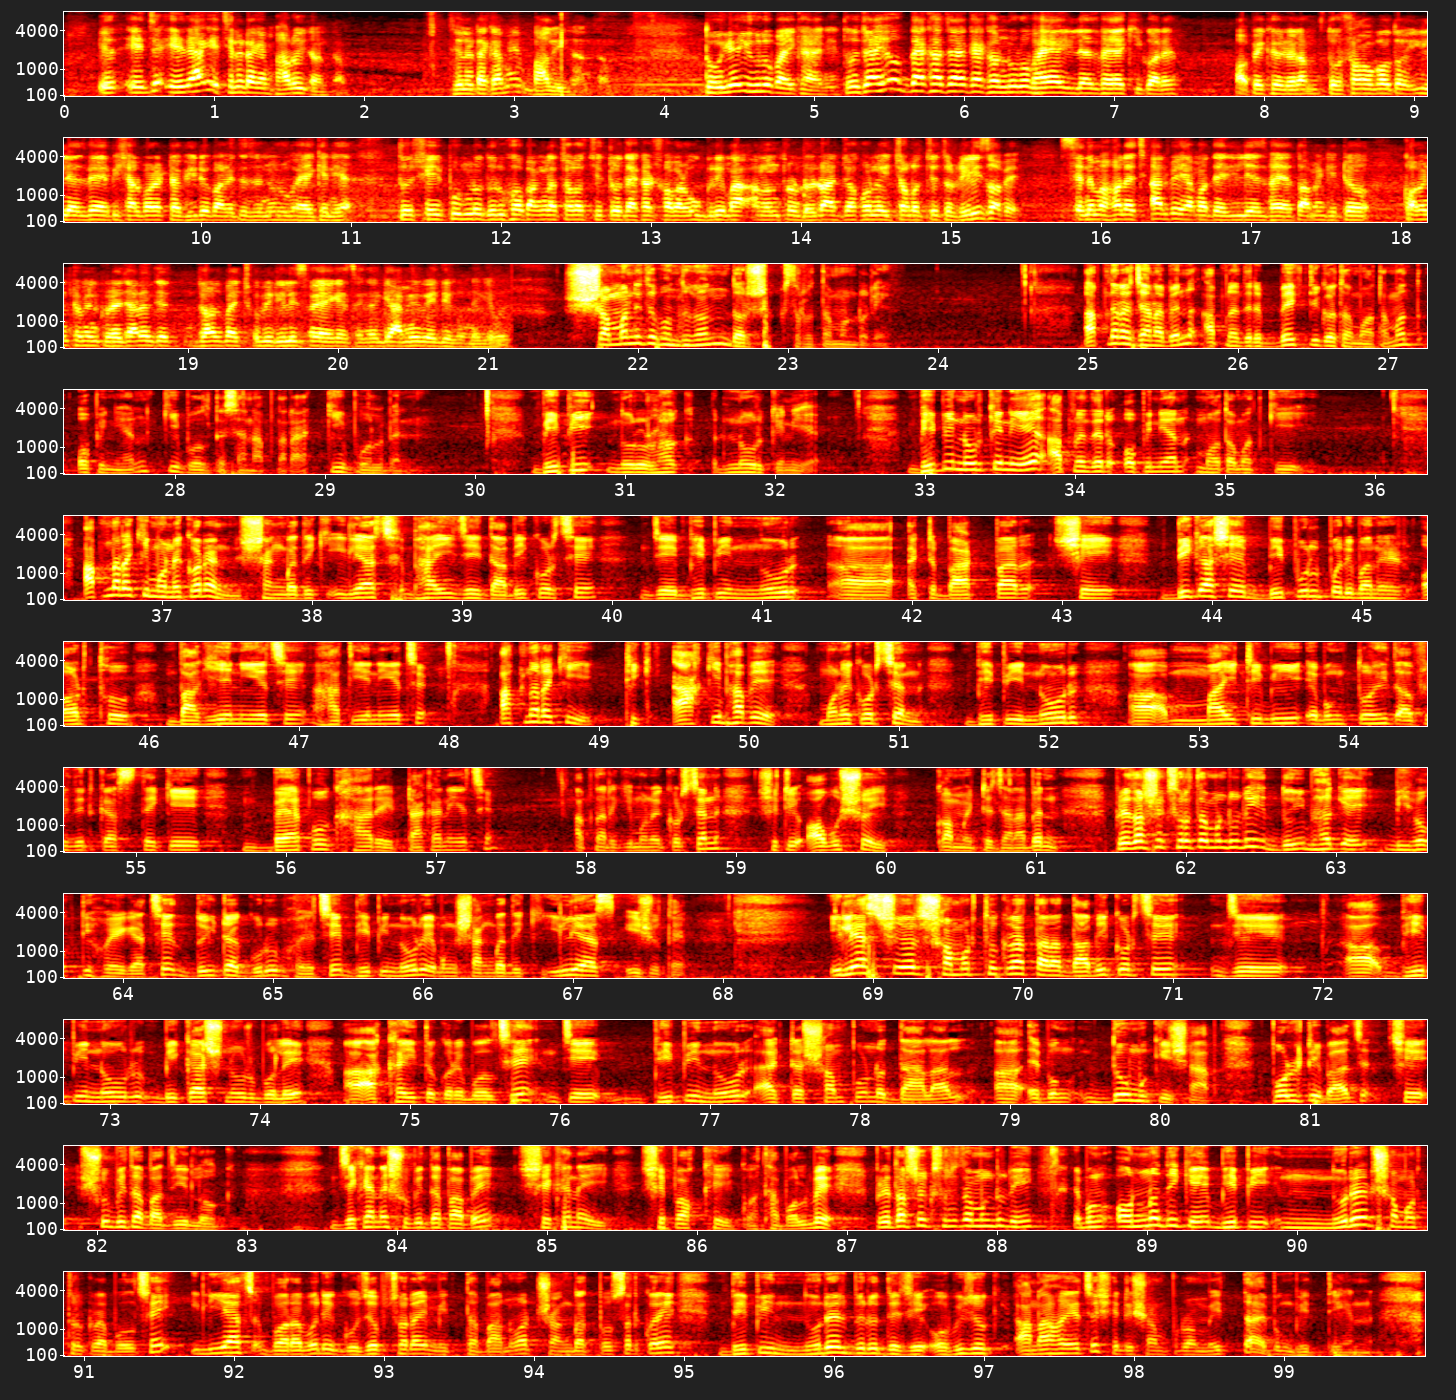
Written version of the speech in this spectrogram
এর আগে ছেলেটাকে আমি ভালোই জানতাম। ছেলেটাকে আমি ভালোই জানতাম। তো এই হলো বাইক কাহিনী। তো যাই হোক, দেখা যাক এখন নুরু ভাইয়া, ইলিয়াস ভাইয়া কি করে। অপেক্ষা রইলাম। তো সম্ভবত ইলিয়াস ভাইয়া বিশাল বড় একটা ভিডিও বানাইতেছে নুরু ভাইকে নিয়ে। তো সেই পূর্ণ দৈর্ঘ্য বাংলা চলচ্চিত্র দেখার সবার অগ্রিম আমন্ত্রণ রইল। আর যখন ওই চলচ্চিত্র রিলিজ হবে সিনেমা হলে ছাড়বে আমাদের ইলিয়াস ভাইয়া, তো আমাকে একটু কমেন্ট টমেন্ট করে জানেন যে, জজ ভাই ছবি রিলিজ হয়ে গেছে নাকি? এই দেখুন নাকি সম্মানিত বন্ধুগণ, দর্শক, শ্রোতা, মণ্ডলী, আপনারা জানাবেন আপনাদের ব্যক্তিগত মতামত ওপিনিয়ন কি বলতেছেন আপনারা, কি বলবেন? ভিপি নুরুল হক নূরকে নিয়ে। ভিপি নূরকে নিয়ে আপনাদের ওপিনিয়ন মতামত কি? আপনারা কি মনে করেন, সাংবাদিক ইলিয়াস ভাই যে দাবি করছে যে ভিপি নূর একটা বাটপার, সে বিকাশে বিপুল পরিমাণের অর্থ বাগিয়ে নিয়েছে, হাতিয়ে নিয়েছে, আপনারা কি ঠিক একইভাবে মনে করছেন ভিপি নূর মাই টিভি এবং তহিদ আফ্রিদির কাছ থেকে ব্যাপক হারে টাকা নিয়েছে? আপনারা কি মনে করছেন, সেটি অবশ্যই কমেন্টে জানাবেন। প্রিয় দর্শক, শ্রোতা মণ্ডলী, দুই ভাগে বিভক্তি হয়ে গেছে। দুইটা গ্রুপ হয়েছে, ভিপি নূর এবং সাংবাদিক ইলিয়াস ইস্যুতে। ইলিয়াসের সমর্থকরা তারা দাবি করছে যে ভিপি নূর বিকাশ নূর বলে আখ্যায়িত করে বলছে যে, ভিপি নূর একটা সম্পূর্ণ দালাল এবং দুমুখী সাপ। পোল্ট্রিবাজ, সে সুবিধাবাজি লোক। যেখানে সুবিধা পাবে, সেখানেই সে পক্ষেই কথা বলবে। প্রিয় দর্শক শ্রোতা মণ্ডলী এবং অন্যদিকে ভিপি নূরের সমর্থকরা বলছে, ইলিয়াস বরাবরই গুজব ছড়ায় মিথ্যা বানোয়াট সংবাদ প্রচার করে। ভিপি নূরের বিরুদ্ধে যে অভিযোগ আনা হয়েছে, সেটি সম্পূর্ণ মিথ্যা এবং ভিত্তিহীন।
